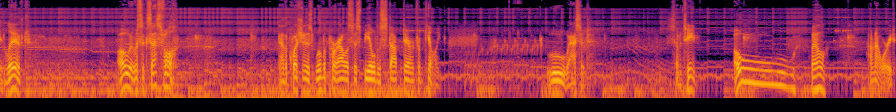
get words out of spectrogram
It lived. Oh, it was successful. Now the question is, will the paralysis be able to stop Darren from killing? Ooh, acid. 17. Oh, well, I'm not worried.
